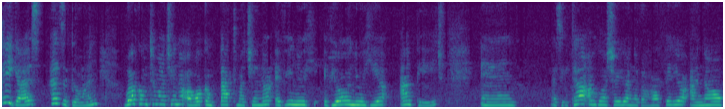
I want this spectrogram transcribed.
Hey guys, how's it going? Welcome to my channel or welcome back to my channel. If you're new, if you're new here, I'm Paige, and as you can tell, I'm going to show you another haul video. I know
